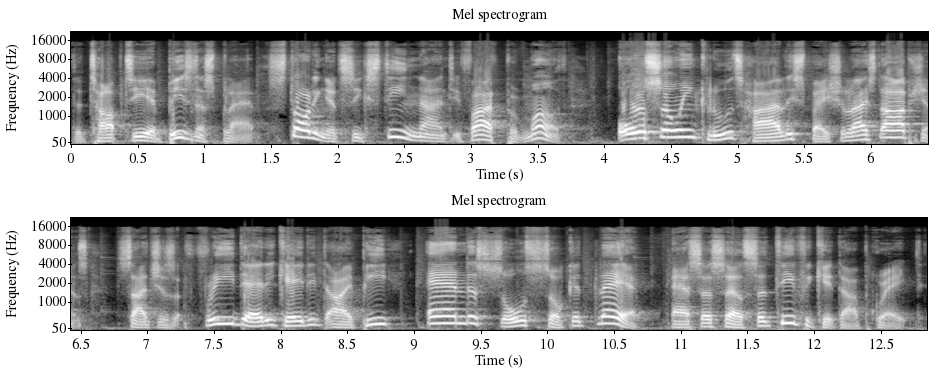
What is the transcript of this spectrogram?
The top-tier business plan, starting at $16.95 per month, also includes highly specialized options such as a free dedicated IP and a source socket layer SSL certificate upgrade.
